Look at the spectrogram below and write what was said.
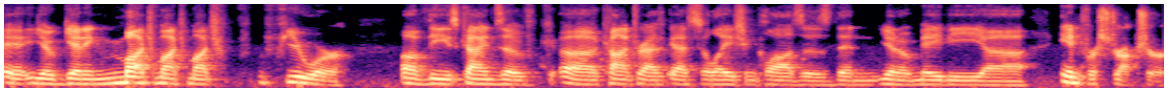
you know getting much much much fewer of these kinds of uh, contract escalation clauses than you know maybe uh, infrastructure,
